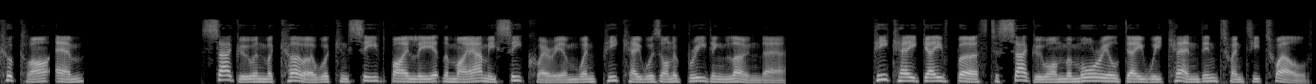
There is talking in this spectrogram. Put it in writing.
Kukla M, Sagu and Makoa were conceived by Lee at the Miami Seaquarium when PK was on a breeding loan there. PK gave birth to Sagu on Memorial Day weekend in 2012.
